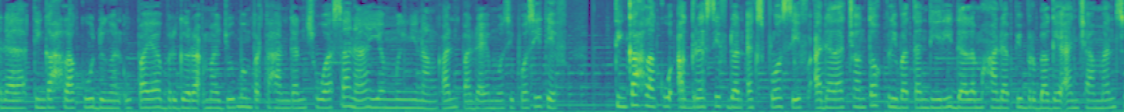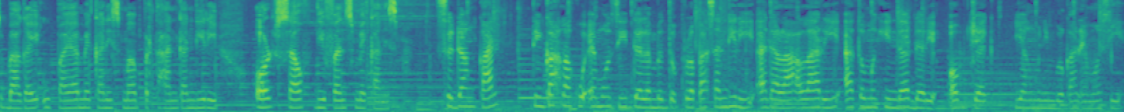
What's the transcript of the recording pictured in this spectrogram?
adalah tingkah laku dengan upaya bergerak maju mempertahankan suasana yang menyenangkan pada emosi positif. Tingkah laku agresif dan eksplosif adalah contoh pelibatan diri dalam menghadapi berbagai ancaman sebagai upaya mekanisme pertahankan diri or self-defense mechanism. Sedangkan tingkah laku emosi dalam bentuk pelepasan diri adalah lari atau menghindar dari objek yang menimbulkan emosi.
